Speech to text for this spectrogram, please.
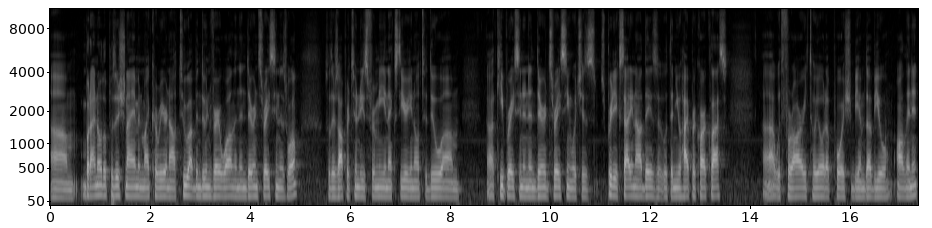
Um, but I know the position I am in my career now too. I've been doing very well in endurance racing as well. So there's opportunities for me next year, you know, to do um, uh, keep racing in endurance racing, which is it's pretty exciting nowadays with the new hypercar class, uh, with Ferrari, Toyota, Porsche, BMW all in it.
